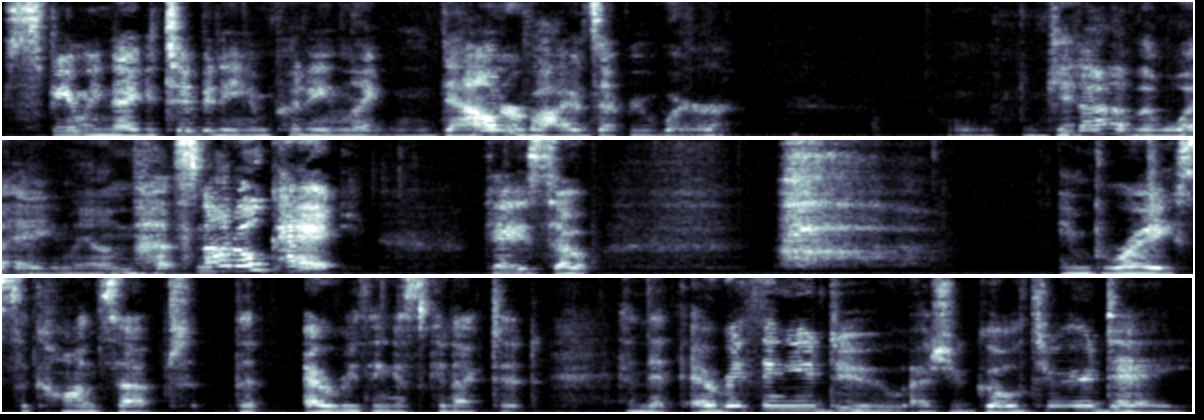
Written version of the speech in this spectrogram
spewing negativity and putting like downer vibes everywhere. Get out of the way, man. That's not okay. Okay, so embrace the concept that everything is connected and that everything you do as you go through your day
